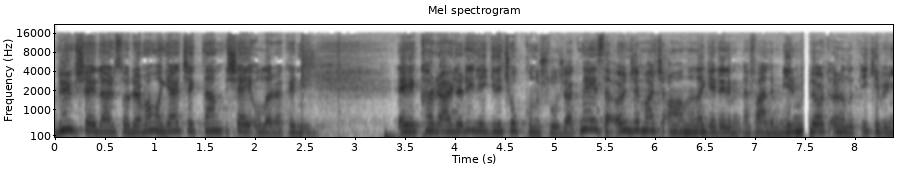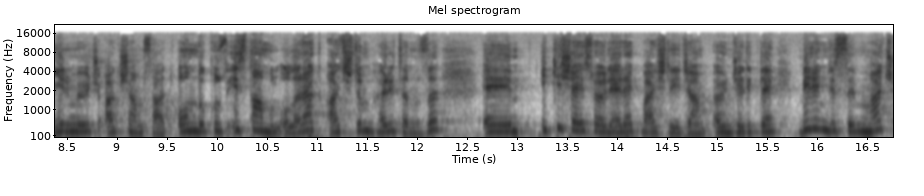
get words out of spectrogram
büyük şeyler söylüyorum ama gerçekten şey olarak hani e, kararları ile ilgili çok konuşulacak. Neyse önce maç anına gelelim efendim. 24 Aralık 2023 akşam saat 19 İstanbul olarak açtım haritamızı. E, iki şey söyleyerek başlayacağım. Öncelikle birincisi maç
